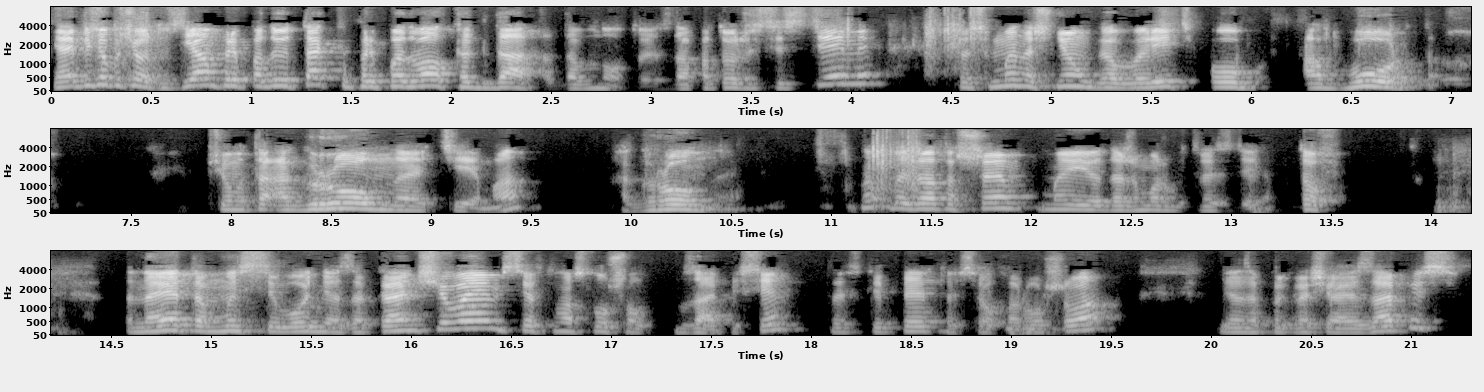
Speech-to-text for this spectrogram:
Я объясню почему. То есть я вам преподаю так, как преподавал когда-то давно, то есть да, по той же системе. То есть мы начнем говорить об абортах. Причем это огромная тема, огромная. Ну, без Шем мы ее даже, может быть, разделим. То, на этом мы сегодня заканчиваем. Всех, кто нас слушал в записи, то есть теперь то всего хорошего. Я прекращаю запись.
